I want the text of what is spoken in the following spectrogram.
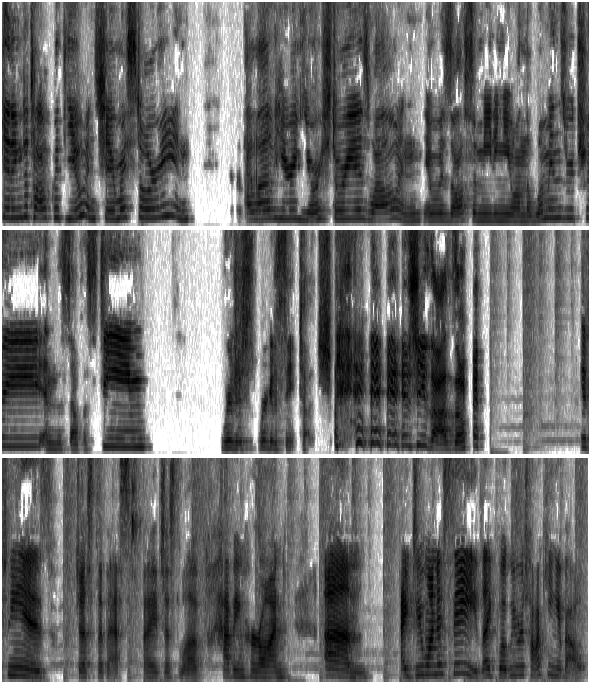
getting to talk with you and share my story and I love hearing your story as well and it was awesome meeting you on the women's retreat and the self-esteem. We're just we're going to stay in touch. She's awesome. Tifnee is just the best. I just love having her on. Um I do want to say like what we were talking about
